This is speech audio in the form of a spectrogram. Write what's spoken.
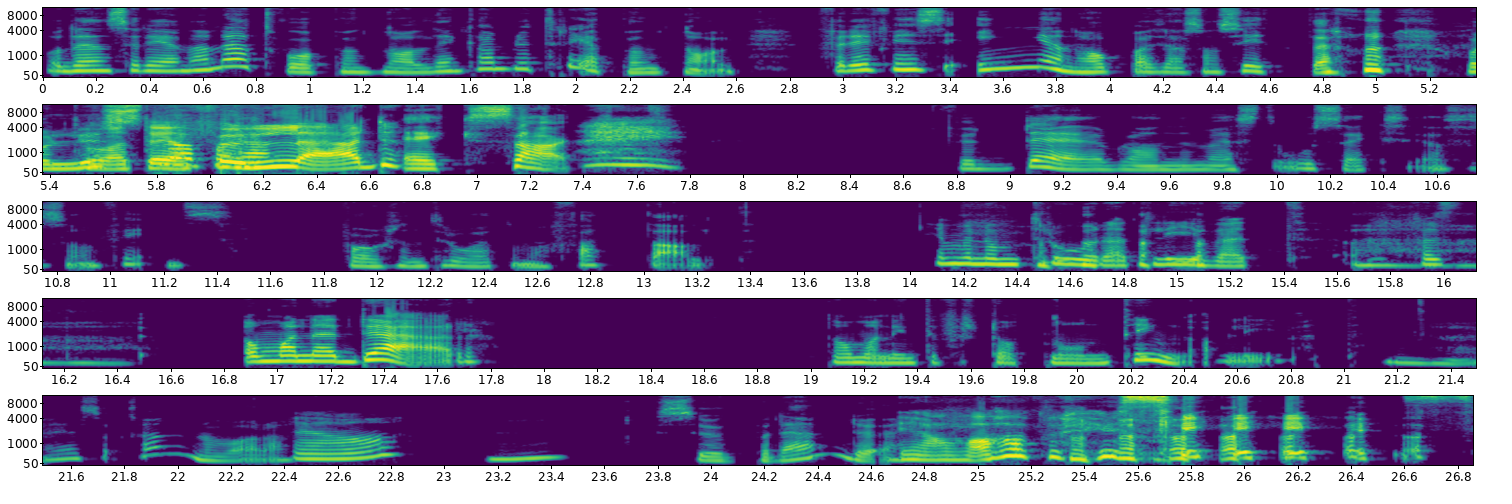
Och den som redan är 2.0, den kan bli 3.0. För det finns ingen, hoppas jag, som sitter och lyssnar att det är på det här. fullärd. Exakt! För det är bland det mest osexigaste som finns. Folk som tror att de har fattat allt. Ja, men de tror att livet... Fast om man är där, då har man inte förstått någonting av livet. Nej, så kan det nog vara. Ja, Mm. Sug på den du. ja precis.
